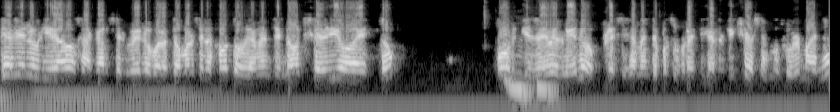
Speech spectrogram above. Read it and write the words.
le habían obligado a sacarse el velo para tomarse la foto, obviamente no accedió a esto, porque lleva el velo precisamente por su práctica religiosa musulmana.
